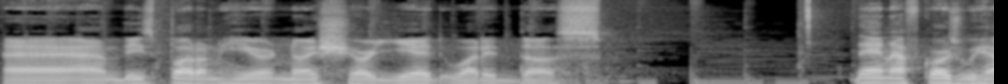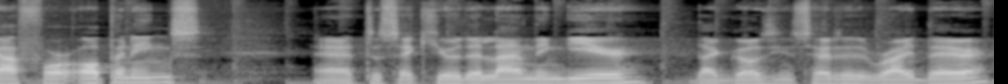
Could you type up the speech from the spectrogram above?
And this button here, not sure yet what it does. Then of course we have four openings uh, to secure the landing gear that goes inserted right there.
